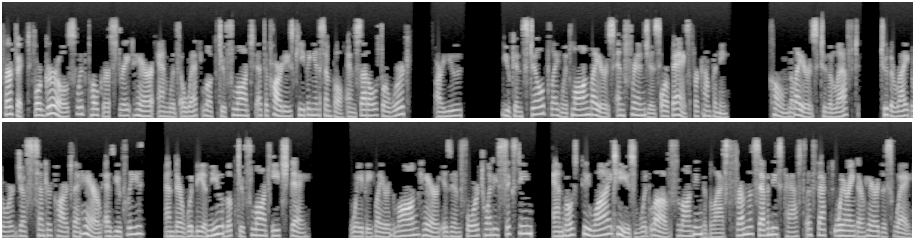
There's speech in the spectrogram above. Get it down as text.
Perfect for girls with poker straight hair and with a wet look to flaunt at the parties keeping it simple and subtle for work, are you? You can still play with long layers and fringes or bangs for company. Comb the layers to the left, to the right or just center part the hair as you please, and there would be a new look to flaunt each day. Wavy layered long hair is in for 2016, and most PYTs would love flaunting the blast from the 70s past effect wearing their hair this way.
